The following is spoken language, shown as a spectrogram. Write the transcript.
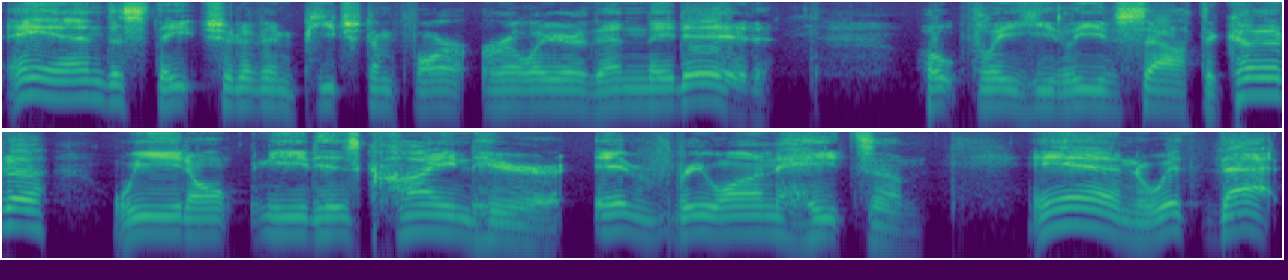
and the state should have impeached him far earlier than they did. Hopefully, he leaves South Dakota. We don't need his kind here. Everyone hates him. And with that,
